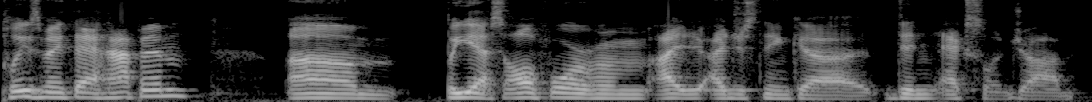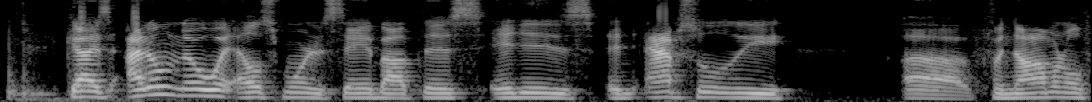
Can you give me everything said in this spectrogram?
Please make that happen. Um, but yes, all four of them, I, I just think uh, did an excellent job. Guys, I don't know what else more to say about this. It is an absolutely uh, phenomenal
